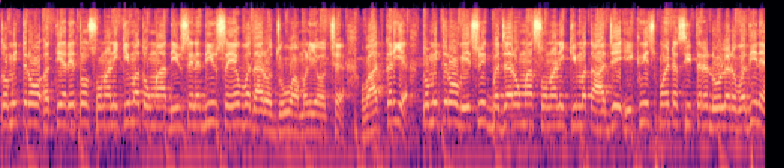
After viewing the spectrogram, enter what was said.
તો મિત્રો અત્યારે તો સોનાની કિંમતોમાં દિવસે ને દિવસે વધારો જોવા મળ્યો છે. વાત કરીએ તો મિત્રો વૈશ્વિક બજારોમાં સોનાની કિંમત આજે એકવીસ ડોલર વધીને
